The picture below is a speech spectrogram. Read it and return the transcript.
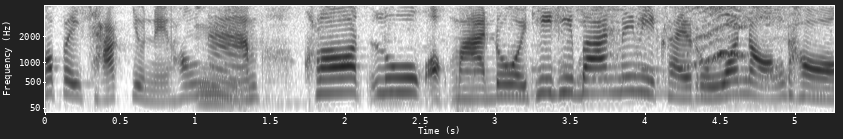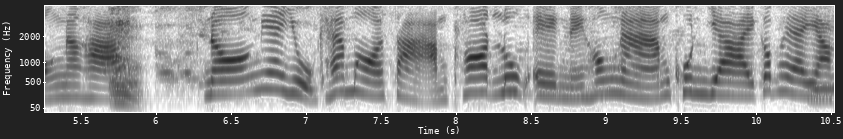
ก็ไปชักอยู่ในห้องน้ำคลอดลูกออกมาโดยที่ที่บ้านไม่มีใครรู้ว่าน้องท้องนะคะ อืม น้องเนี่ยอยู่แค่ม .3 คลอดลูกเองในห้องน้ำคุณยายก็พยายาม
